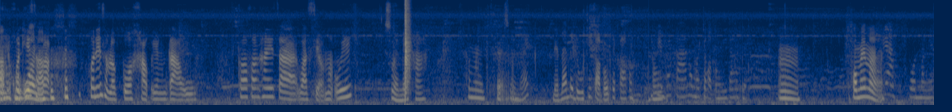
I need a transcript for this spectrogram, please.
จะมีคนที่อ้วนสำนะหรับคนที่สำหรับกลัวเขาอย่างเรา ก็ค่อนข้างที่จะหวาดเสียวหน่อยอุ้ยสวยไหมคะ ทำไมเสียสวยไหมเดี๋ยวแม่ไปดูที่จอดรถไฟฟ้าก่อนมีไฟฟ้าลงมาจอดตรงนี้ได้เลยอืมเขาไม่มาเนี่ยวนมาเนี้ย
